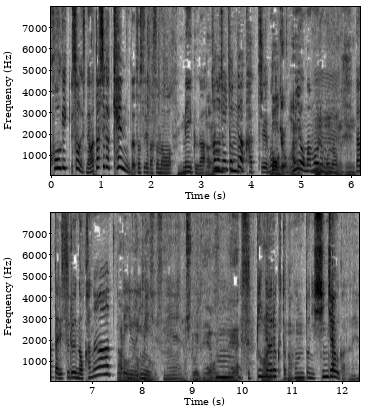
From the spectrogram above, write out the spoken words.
攻撃そうですね。私が剣だとすればそのうん。メイクが、はい。彼女にとっては甲冑、もっと防御。はい。身を守るものうんうんうんうん。だったりするのかなっていうイメージですね。面白いね俺もね。すっぴんで歩くとかはい本当に死んじゃうからね、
